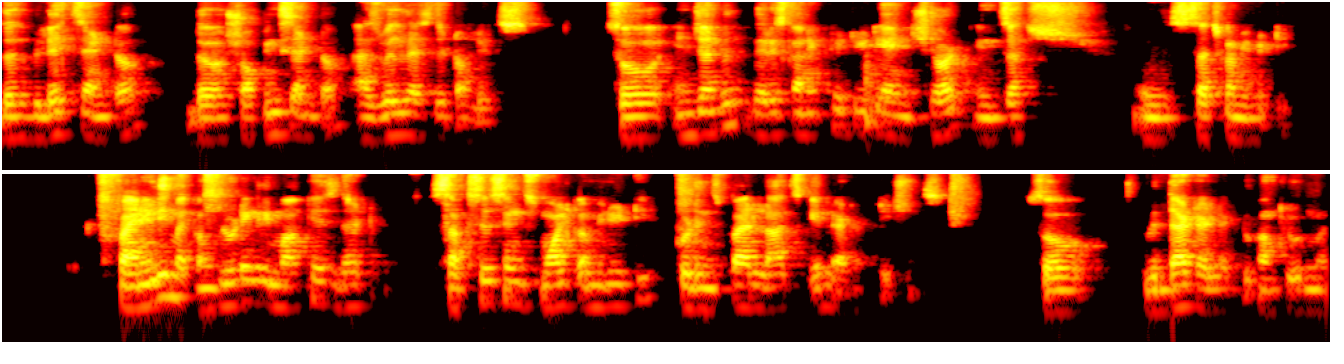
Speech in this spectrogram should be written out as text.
the village center, the shopping center, as well as the toilets. So in general, there is connectivity ensured in such in such community. Finally, my concluding remark is that success in small community could inspire large scale adaptations. So with that, I'd like to conclude my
